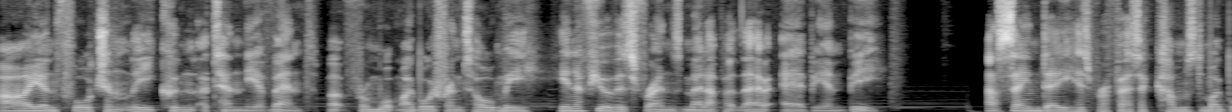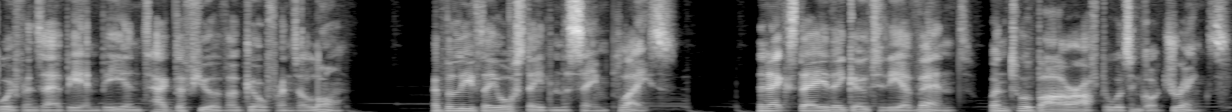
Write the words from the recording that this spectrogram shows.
I unfortunately couldn't attend the event, but from what my boyfriend told me, he and a few of his friends met up at their Airbnb. That same day, his professor comes to my boyfriend's Airbnb and tagged a few of her girlfriends along. I believe they all stayed in the same place. The next day, they go to the event, went to a bar afterwards and got drinks.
